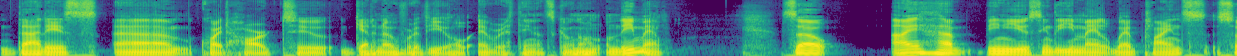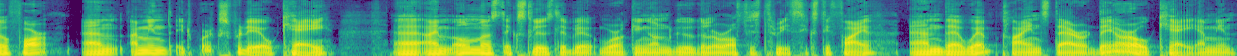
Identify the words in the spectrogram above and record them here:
that is um, quite hard to get an overview of everything that's going on on the email. So I have been using the email web clients so far, and I mean, it works pretty okay. Uh, I'm almost exclusively working on Google or Office 365, and the web clients there, they are okay. I mean,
